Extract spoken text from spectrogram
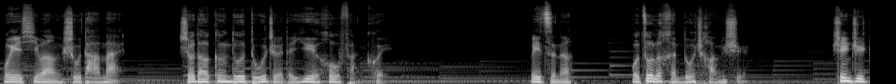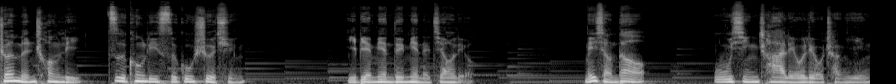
我也希望书大卖，收到更多读者的阅后反馈。为此呢，我做了很多尝试，甚至专门创立自控力 school 社群，以便面对面的交流。没想到。无心插柳柳成荫。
